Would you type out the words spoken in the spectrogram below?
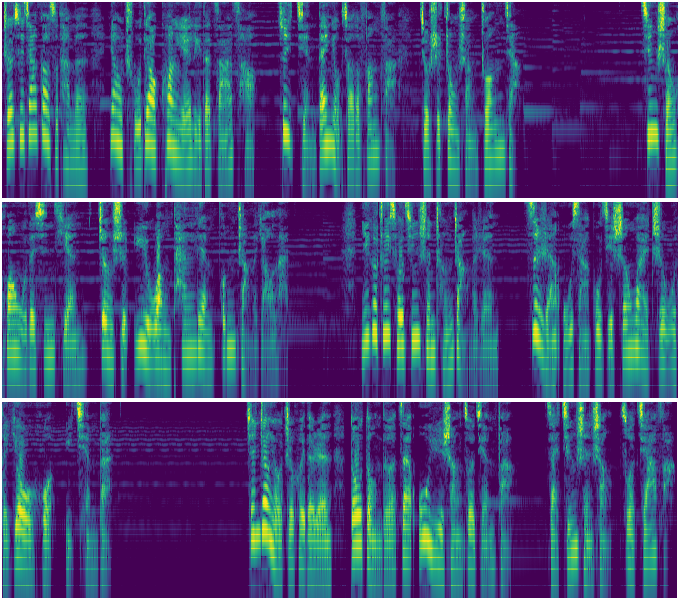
哲学家告诉他们，要除掉旷野里的杂草，最简单有效的方法就是种上庄稼。精神荒芜的心田，正是欲望贪恋疯长的摇篮。一个追求精神成长的人，自然无暇顾及身外之物的诱惑与牵绊。真正有智慧的人，都懂得在物欲上做减法，在精神上做加法。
